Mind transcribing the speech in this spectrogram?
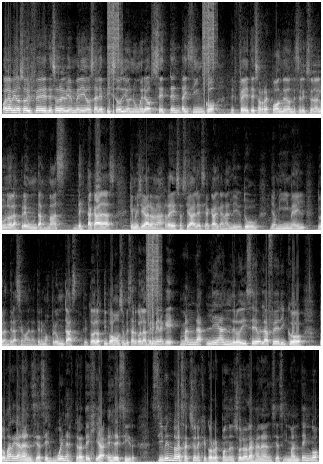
Hola amigos, soy Fede Tesoro y bienvenidos al episodio número 75 de Fede Tesoro Responde, donde selecciono algunas de las preguntas más destacadas que me llegaron a las redes sociales y acá al canal de YouTube y a mi email durante la semana. Tenemos preguntas de todos los tipos. Vamos a empezar con la primera que manda Leandro. Dice, hola Federico, tomar ganancias es buena estrategia, es decir, si vendo las acciones que corresponden solo a las ganancias y mantengo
